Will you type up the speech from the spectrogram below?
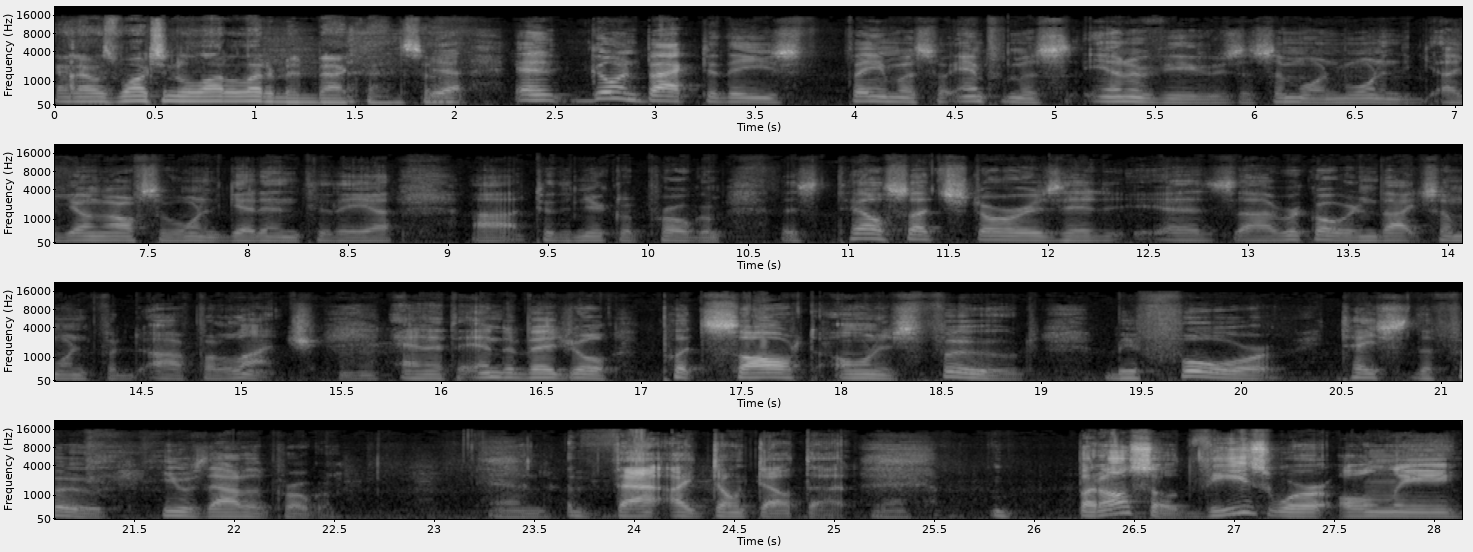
and I was watching a lot of Letterman back then. So yeah, and going back to these famous or infamous interviews of someone wanting to, a young officer wanting to get into the uh, uh, to the nuclear program. Is tell such stories as uh, Rickover invite someone for uh, for lunch, mm-hmm. and if the individual put salt on his food before tastes the food, he was out of the program. And that I don't doubt that. Yeah. But also, these were only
